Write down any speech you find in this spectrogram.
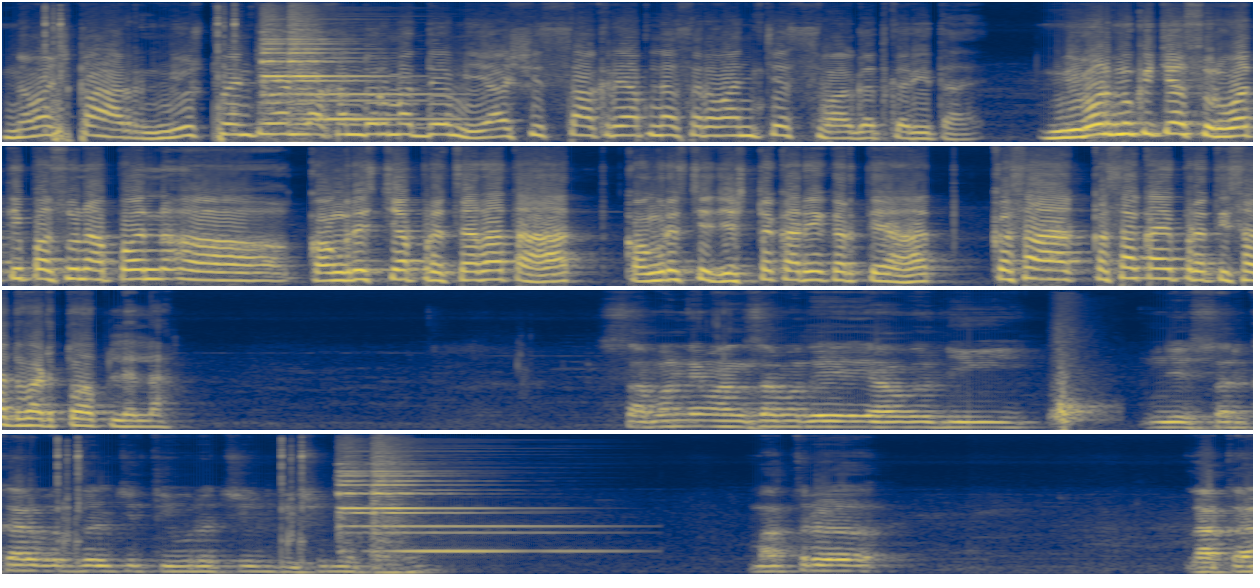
नमस्कार न्यूज ट्वेंटी वन लाखांदूरमध्ये मी आशिष साखरे आपल्या सर्वांचे स्वागत करीत आहे. निवडणुकीच्या सुरुवातीपासून आपण काँग्रेसच्या प्रचारात आहात काँग्रेसचे ज्येष्ठ कार्यकर्ते आहात. कसा कसा काय प्रतिसाद वाढतो आपल्याला? सामान्य माणसामध्ये यावेळी म्हणजे सरकारबद्दलची तीव्र चीड दिसून येत आहे. मात्र लाका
